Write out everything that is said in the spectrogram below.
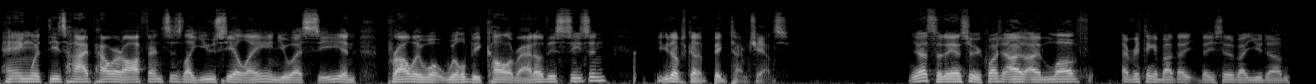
hang with these high-powered offenses like UCLA and USC, and probably what will be Colorado this season, UW's got a big-time chance. Yeah, so to answer your question, I, I love everything about that that you said about UW.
